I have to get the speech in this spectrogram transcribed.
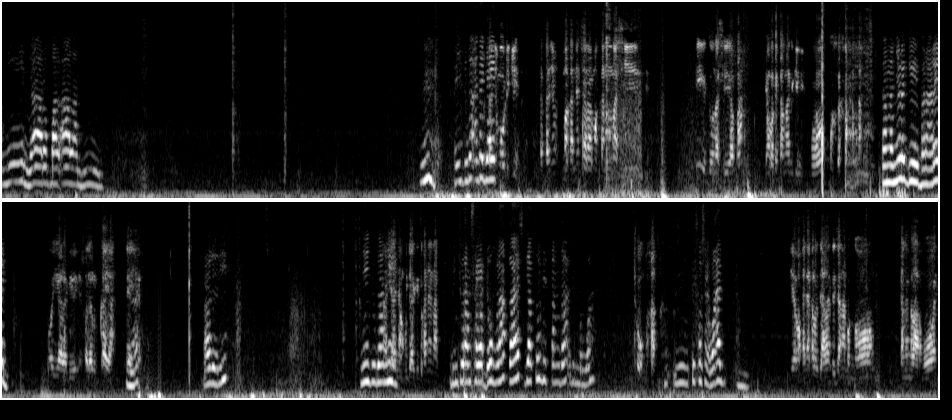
Amin. Ya robbal alamin. Hmm ini juga ada jahit katanya makannya cara makan nasi. Ini itu nasi apa? Yang pakai tangan gini. Oh. Tangannya lagi barared oh iya lagi. Pada luka ya. Ya. Lalu nih. Ini juga nih, binturang saya dong lah guys, jatuh di tangga di bawah. Cuma Hmm, Itu sewa. Hmm. ya makanya kalau jalan itu jangan bengong, jangan ngelamun.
